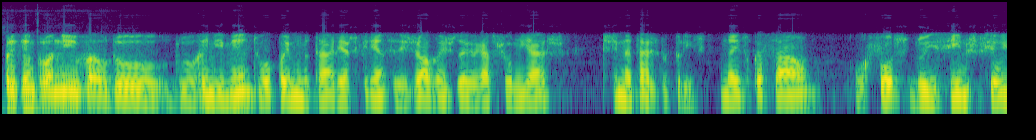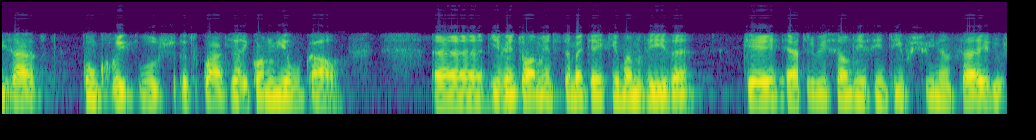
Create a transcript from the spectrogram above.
Por exemplo, a nível do, do rendimento, o apoio monetário às crianças e jovens dos agregados familiares destinatários do PRIS. Na educação, o reforço do ensino especializado com currículos adequados à economia local. Uh, eventualmente também tem aqui uma medida que é a atribuição de incentivos financeiros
